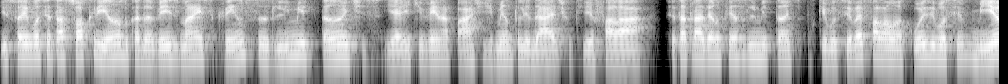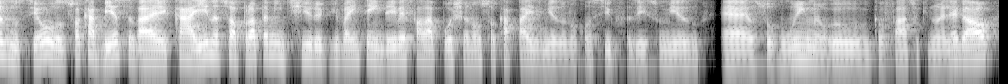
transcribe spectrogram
Isso aí você está só criando cada vez mais crenças limitantes. E aí que vem na parte de mentalidade que eu queria falar. Você está trazendo crenças limitantes, porque você vai falar uma coisa e você mesmo, seu, sua cabeça vai cair na sua própria mentira, que vai entender e vai falar, poxa, eu não sou capaz mesmo, eu não consigo fazer isso mesmo, é, eu sou ruim, o que eu faço que não é legal.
